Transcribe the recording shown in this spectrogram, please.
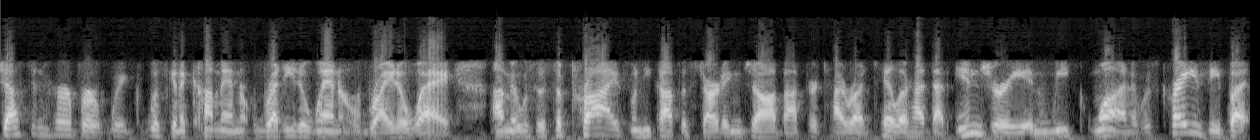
Justin Herbert was going to come in ready to win right away. Um, it was a surprise when he got the starting job after Tyrod Taylor had that injury in week one. It was crazy, but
